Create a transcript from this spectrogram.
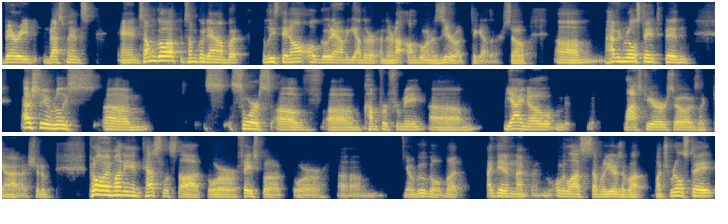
varied investments, and some go up and some go down, but at least they don't all go down together and they're not all going to zero together. So um, having real estate's been actually a really um, source of um, comfort for me. Um, yeah, I know last year or so, I was like, God, I should have put all my money in Tesla stock or Facebook or um, you know Google, but I didn't. I've, over the last several years, I bought a bunch of real estate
